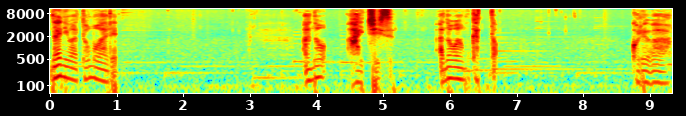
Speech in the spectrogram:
何はともあれ」あの「はいチーズあのワンカット」これは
